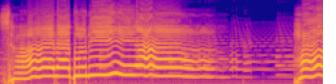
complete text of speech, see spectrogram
সারা দুনিয়া হা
